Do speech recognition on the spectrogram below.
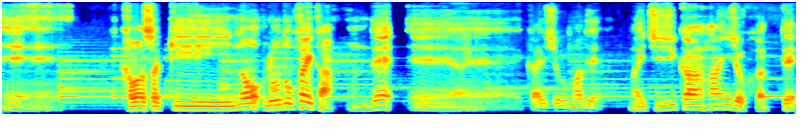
ー、えー、川崎の労働会館で、えー、会場まで、まあ、1時間半以上かかって、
